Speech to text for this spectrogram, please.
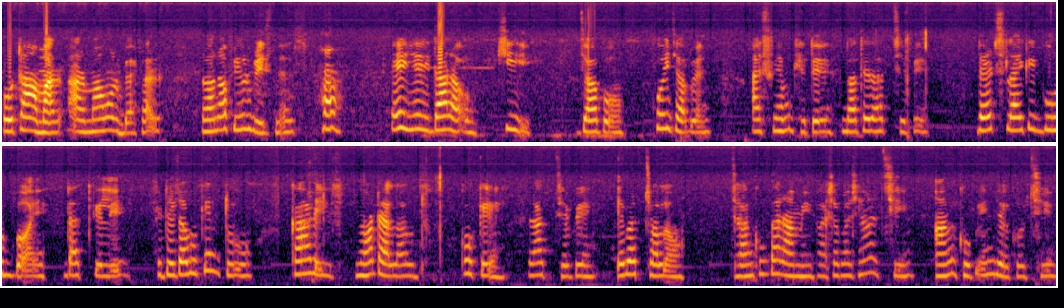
ওটা আমার আর মামুর ব্যাপার। রান অফ ইউর বিজনেস হ্যাঁ। এই এই, দাঁড়াও। কি? যাব। কই যাবেন? আইসক্রিম খেতে, দাঁতে দাঁত চেপে। That's like a good boy দাঁত কেলে। হেঁটে যাব কিন্তু? Car is not allowed okay. রাত চেপে এবার চলো। ঝাঙ্কুক আর আমি পাশাপাশি হাঁটছি আমি খুব এনজয় করছি।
